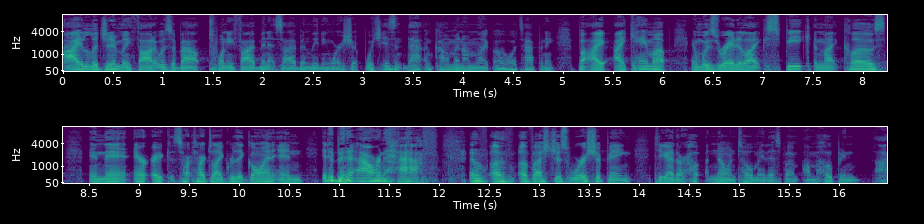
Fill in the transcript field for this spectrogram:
I legitimately thought it was about 25 minutes I had been leading worship which isn't that uncommon. I'm like oh what's happening? But I I came up and was ready to like speak and like close and then or, or start, start to like really go going and it had been an hour and a half of of, of us just worshiping together. No one told me this but I'm, I'm hoping I,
